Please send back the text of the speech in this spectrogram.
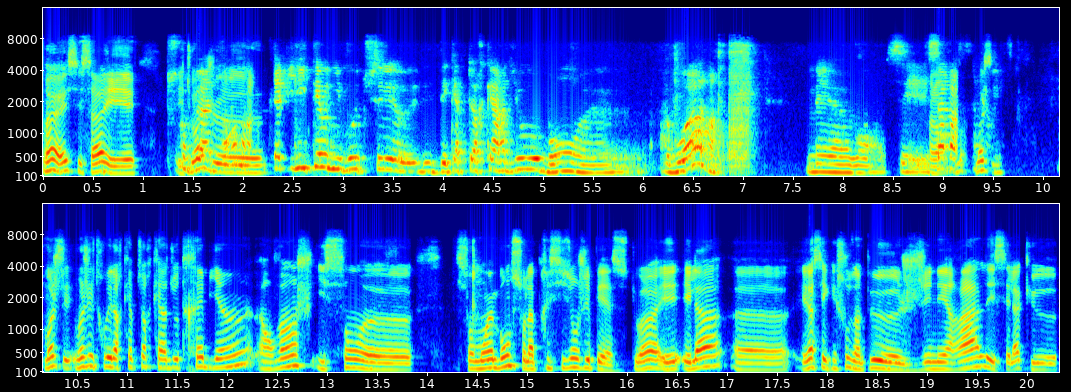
Ouais, c'est ça. Et et toi, je... Stabilité au niveau, tu sais, euh, des, capteurs cardio, bon, euh, à voir. Mais euh, bon, c'est ça. Par moi, j'ai trouvé leurs capteurs cardio très bien. En revanche, ils sont, ils sont moins bons sur la précision GPS. Tu vois et, là, et là c'est quelque chose un peu général et c'est là que,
